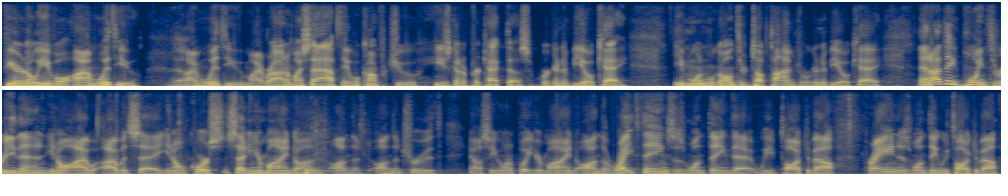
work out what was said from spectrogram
Fear no evil. I'm with you. Yeah. I'm with you. My rod and my staff, they will comfort you. He's going to protect us. We're going to be okay. Even when we're going through tough times, we're going to be okay. And I think point three, then, you know, I, I would say, you know, of course, setting your mind on on the on the truth. You know, so you want to put your mind on the right things is one thing that we've talked about. Praying is one thing we talked about,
